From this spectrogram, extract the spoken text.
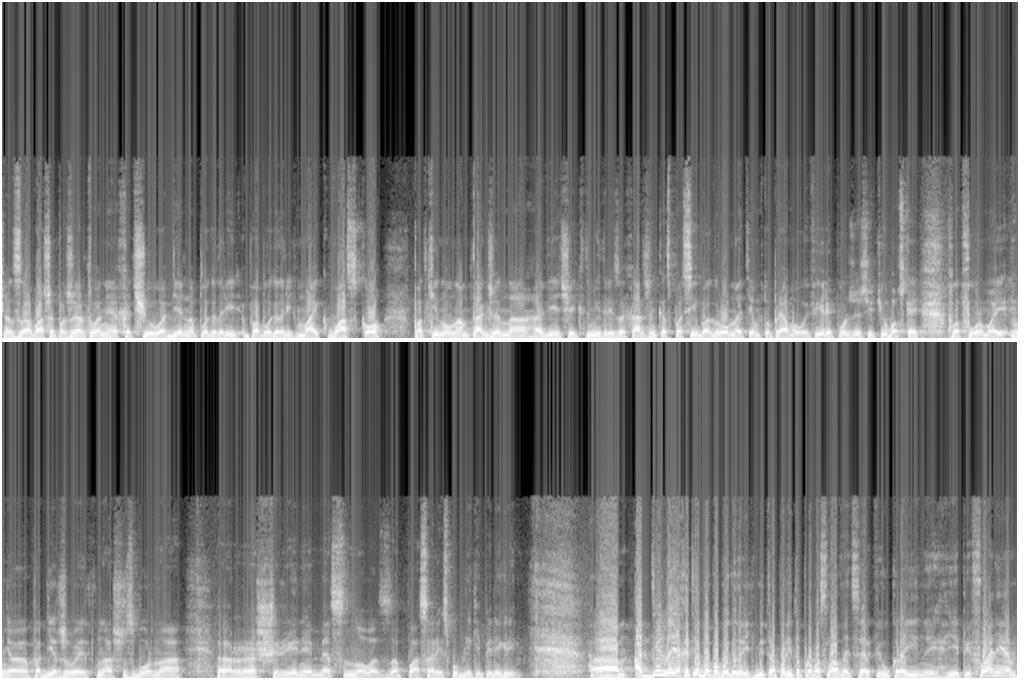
за ваше пожертвование. Хочу отдельно благодарить, поблагодарить Майк Васко. Подкинул нам также на овечек Дмитрий Захарченко. Спасибо огромное тем, кто прямо в эфире, пользуясь ютубовской платформой, э, поддерживает наш сбор на э, расширение мясного запаса Республики Пилигрим. Отдельно я хотел бы поблагодарить митрополита Православной Церкви Украины Епифания.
